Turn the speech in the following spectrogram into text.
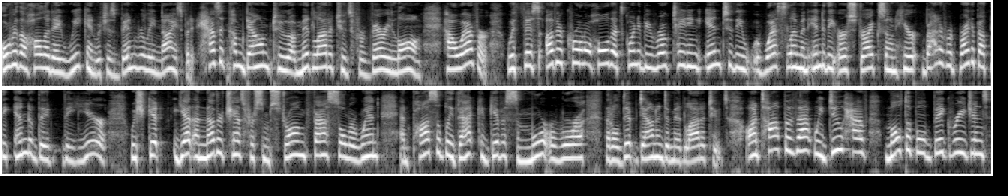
over the holiday weekend, which has been really nice, but it hasn't come down to uh, mid-latitudes for very long. However, with this other coronal hole that's going to be rotating into the west and into the Earth strike zone here about, right about the end of the, the year. We should get yet another chance for some strong, fast solar wind, and possibly that could give us some more aurora that'll dip down into mid-latitudes. On top of that, we do have multiple big regions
